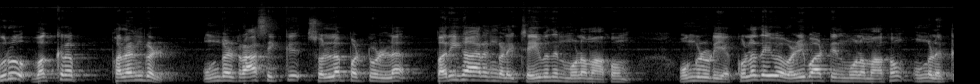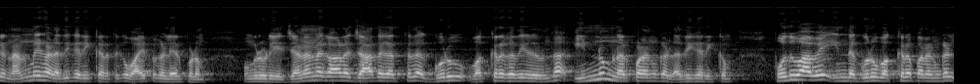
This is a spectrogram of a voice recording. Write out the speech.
குரு வக்ர பலன்கள் உங்கள் ராசிக்கு சொல்லப்பட்டுள்ள பரிகாரங்களை செய்வதன் மூலமாகவும் உங்களுடைய குலதெய்வ வழிபாட்டின் மூலமாகவும் உங்களுக்கு நன்மைகள் அதிகரிக்கிறதுக்கு வாய்ப்புகள் ஏற்படும். உங்களுடைய ஜனனகால ஜாதகத்தில் குரு வக்ரகதியில் இருந்தால் இன்னும் நற்பலன்கள் அதிகரிக்கும். பொதுவாகவே இந்த குரு வக்ர பலன்கள்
